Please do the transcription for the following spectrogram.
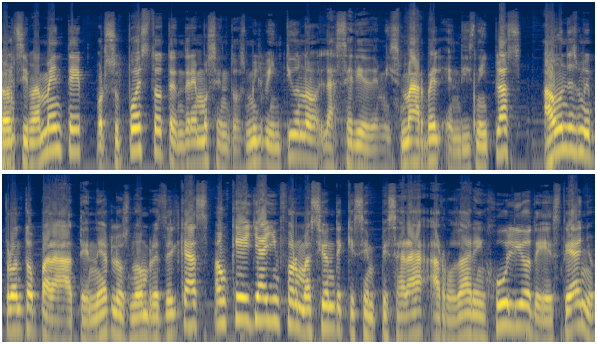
Próximamente, por supuesto, tendremos en 2021 la serie de Miss Marvel en Disney Plus. Aún es muy pronto para tener los nombres del cast, aunque ya hay información de que se empezará a rodar en julio de este año,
